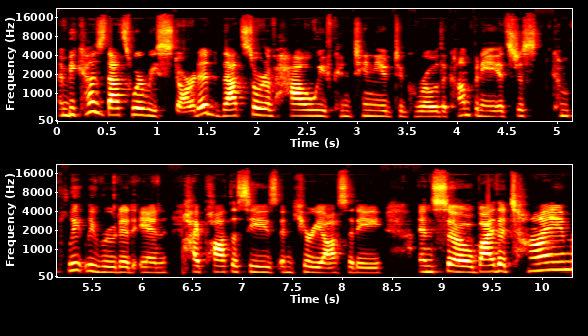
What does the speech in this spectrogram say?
And because that's where we started, that's sort of how we've continued to grow the company. It's just completely rooted in hypotheses and curiosity. And so by the time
